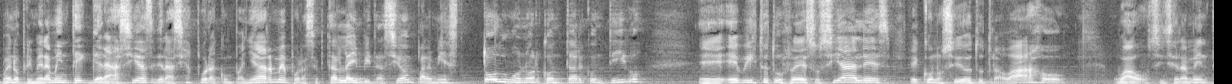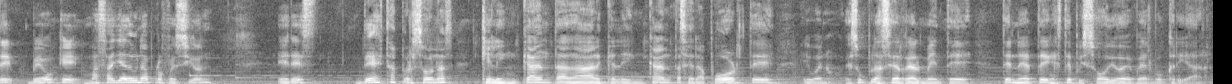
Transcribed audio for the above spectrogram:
bueno, primeramente, gracias, gracias por acompañarme, por aceptar la invitación. Para mí es todo un honor contar contigo. Eh, he visto tus redes sociales, he conocido tu trabajo. Wow, sinceramente veo que más allá de una profesión, eres de estas personas que le encanta dar, que le encanta hacer aporte. Y bueno, es un placer realmente tenerte en este episodio de Verbo Criar.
